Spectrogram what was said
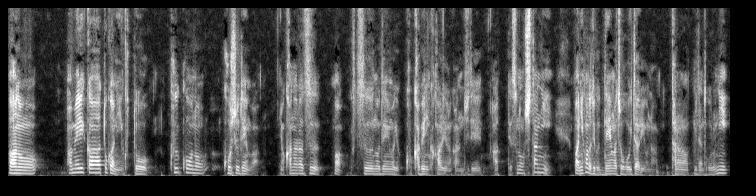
あの、アメリカとかに行くと、空港の公衆電話必ず、まあ、普通の電話機こう壁にかかるような感じであって、その下に、まあ、日本だとよく電話帳を置いてあるような棚みたいなところに、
